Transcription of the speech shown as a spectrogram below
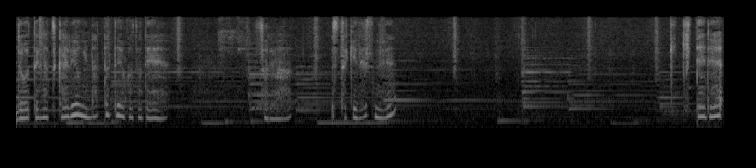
両手が使えるようになったということでそれは素敵ですね。利き手で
